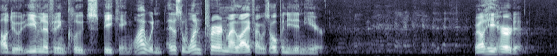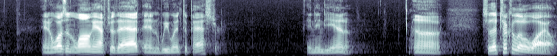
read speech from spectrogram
I'll do it, even if it includes speaking. Well, I wouldn't. It was the one prayer in my life I was hoping he didn't hear. well, he heard it. And it wasn't long after that, and we went to pastor in Indiana. Uh, so that took a little while.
